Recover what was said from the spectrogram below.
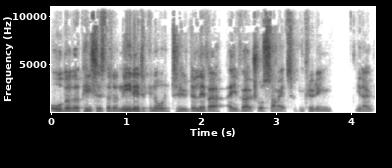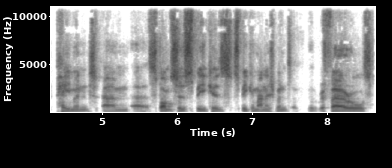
all of the pieces that are needed in order to deliver a virtual summit, including you know payment, um, uh, sponsors, speakers, speaker management, referrals,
